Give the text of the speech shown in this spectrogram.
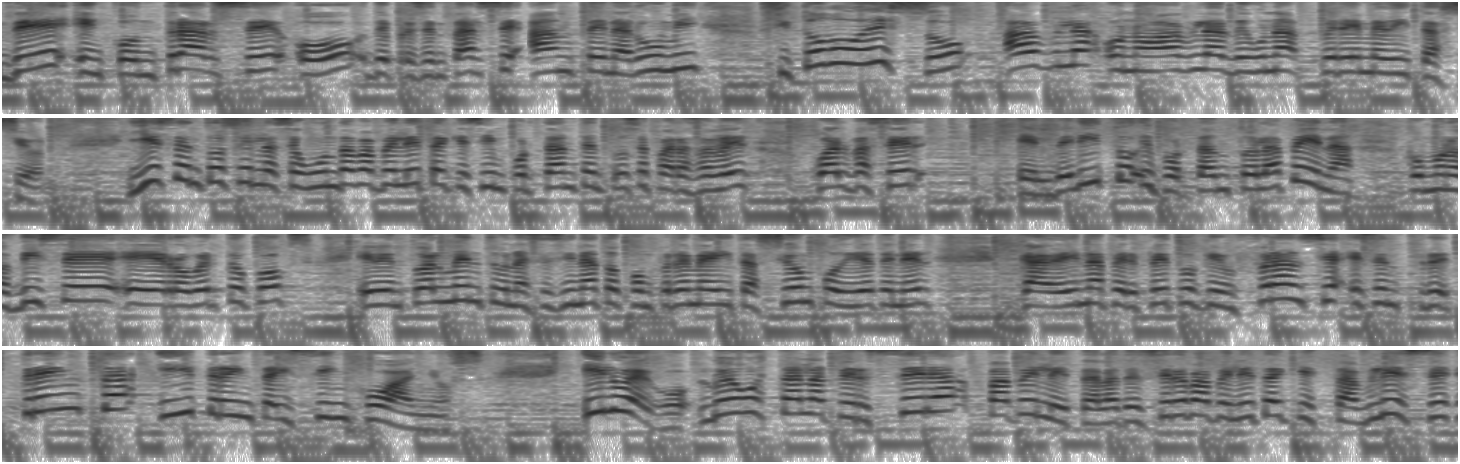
de encontrarse o de presentarse ante Narumi, si todo eso habla o no habla de una premeditación. Y esa entonces es la segunda papeleta que es importante entonces para saber cuál va a ser el delito y por tanto la pena. Como nos dice eh, Roberto Cox, eventualmente un asesinato con premeditación podría tener cadena perpetua que en Francia es entre 30 y 35 años. Y luego, luego está la tercera papeleta, la tercera papeleta que establece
